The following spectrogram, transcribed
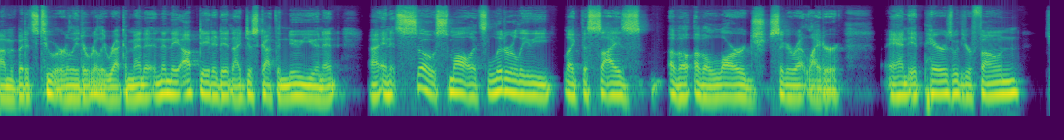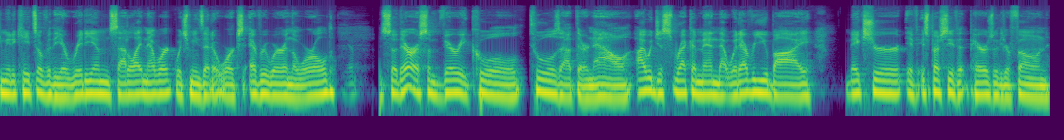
Um, but it's too early to really recommend it. And then they updated it, and I just got the new unit, uh, and it's so small. It's literally like the size of a of a large cigarette lighter, and it pairs with your phone, communicates over the Iridium satellite network, which means that it works everywhere in the world. Yep. So there are some very cool tools out there now. I would just recommend that whatever you buy, make sure if especially if it pairs with your phone,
